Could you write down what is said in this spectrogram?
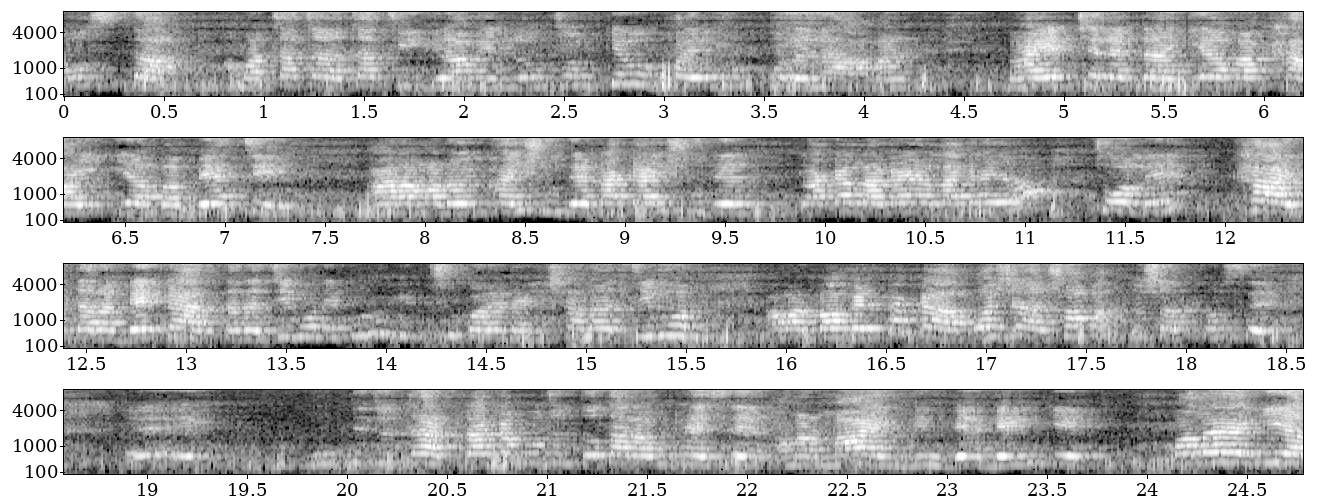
অবস্থা। আমার চাচা, চাচি গ্রামের লোকজন কেউ ভয়ে মুখ খোলে না, আমার ভাইয়ের ছেলেটা ইয়াবা খায় ইয়াবা বেচে। আর আমার ওই ভাই সুদে টাকায়, সুদের টাকা লাগায়া লাগায়া চলে, খায়। তারা বেকার, তারা জীবনে কোনো কিছু করে নাই। সারা জীবন আমার বাপের টাকা, পয়সা সব আত্মসাৎ করছে। মুক্তিযোদ্ধার টাকা পর্যন্ত তারা উঠাইছে। আমার মা একদিন ব্যাংকে পালায়া গিয়া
